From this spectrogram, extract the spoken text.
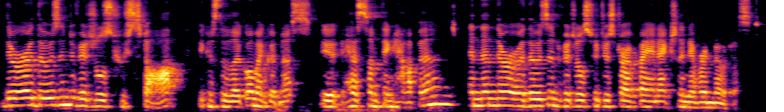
There are those individuals who stop because they're like, "Oh my goodness, it has something happened," and then there are those individuals who just drive by and actually never noticed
